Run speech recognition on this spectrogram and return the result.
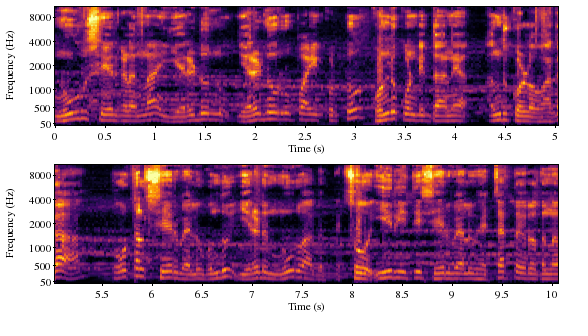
ನೂರು ಶೇರ್ಗಳನ್ನು ಎರಡು ಎರಡು ನೂರು ರೂಪಾಯಿ ಕೊಟ್ಟು ಕೊಂಡುಕೊಂಡಿದ್ದಾನೆ ಅಂದುಕೊಳ್ಳುವಾಗ ಟೋಟಲ್ ಶೇರ್ ವ್ಯಾಲ್ಯೂ ಬಂದು ಎರಡು ನೂರು ಆಗುತ್ತೆ. ಸೊ ಈ ರೀತಿ ಶೇರ್ ವ್ಯಾಲ್ಯೂ ಹೆಚ್ಚಾಗ್ತಾ ಇರೋದನ್ನ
